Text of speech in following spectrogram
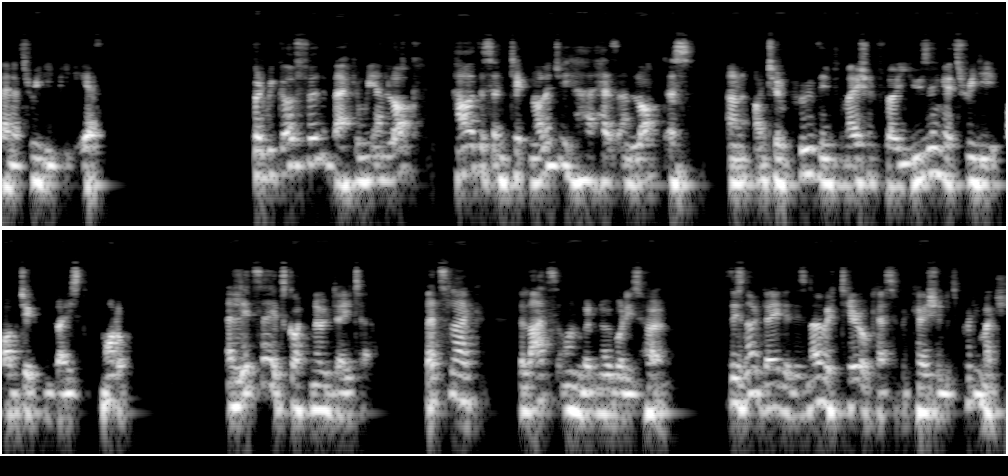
and a 3D PDF. But we go further back and we unlock how this and technology has unlocked us um, to improve the information flow using a 3D object based model. And let's say it's got no data. That's like the lights on, but nobody's home. There's no data, there's no material classification. It's pretty much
